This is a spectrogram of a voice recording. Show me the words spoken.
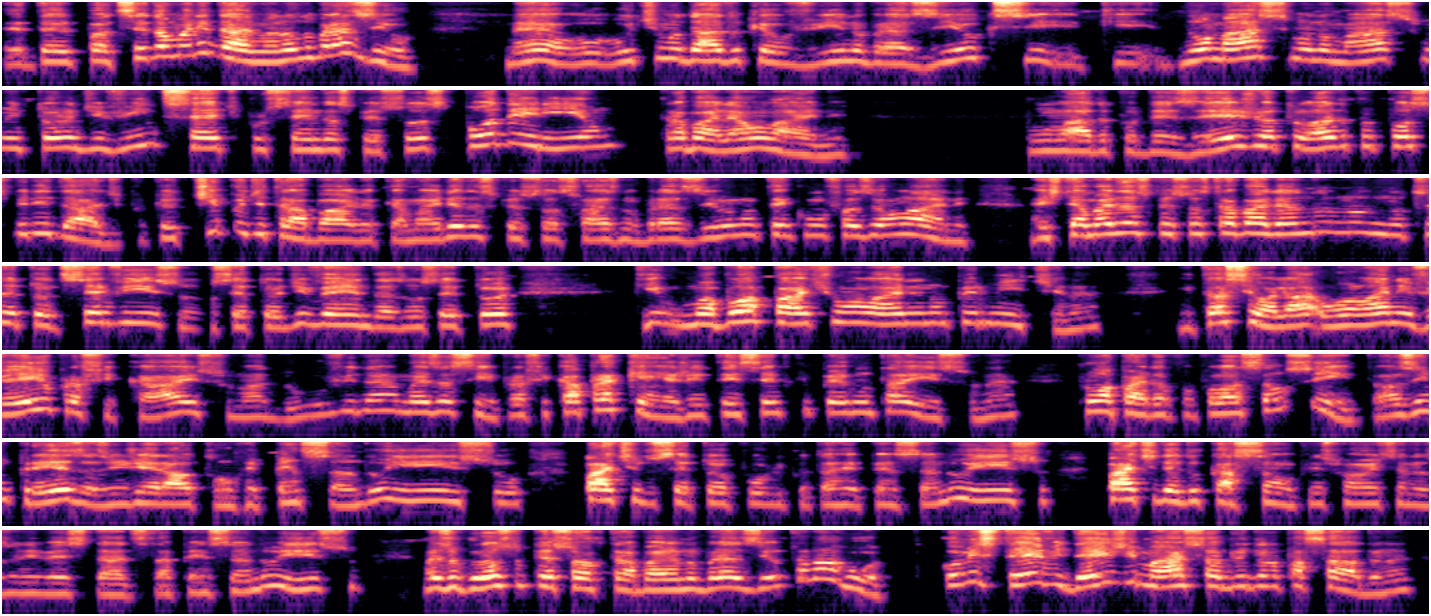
É, pode ser da humanidade, mas não do Brasil. Né? O último dado que eu vi no Brasil que se que no máximo no máximo em torno de 27% das pessoas poderiam trabalhar online. Um lado por desejo, outro lado por possibilidade, porque o tipo de trabalho que a maioria das pessoas faz no Brasil não tem como fazer online. A gente tem a maioria das pessoas trabalhando no, no setor de serviços, no setor de vendas, no setor que uma boa parte o online não permite, né? Então, assim, o online veio para ficar, isso não há dúvida, mas assim, para ficar para quem? A gente tem sempre que perguntar isso, né? Para uma parte da população, sim. Então, as empresas, em geral, estão repensando isso, parte do setor público está repensando isso, parte da educação, principalmente nas universidades, está pensando isso, mas o grosso do pessoal que trabalha no Brasil está na rua, como esteve desde março, abril do ano passado, né?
